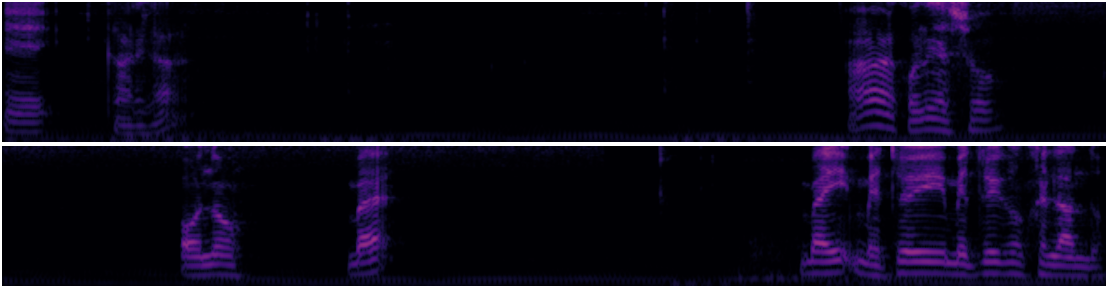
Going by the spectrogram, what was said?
Eh, cargar. Ah, con eso. O no. ¿Ves? ¿Veis? Me estoy, me estoy congelando.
